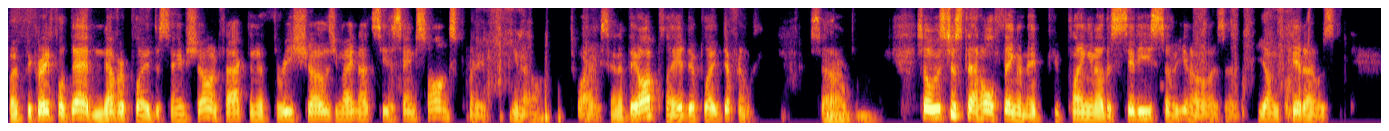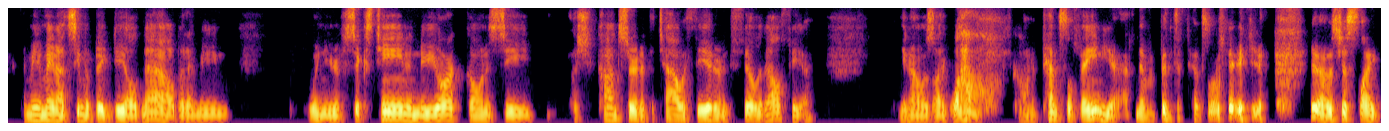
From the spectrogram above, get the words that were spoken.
but the Grateful Dead never played the same show. In fact, in the three shows, you might not see the same songs played, you know, twice. And if they are played, they're played differently. So mm-hmm. So it was just that whole thing, and they playing in other cities. So you know, as a young kid, I was. I mean, it may not seem a big deal now, but I mean, when you're 16 in New York, going to see a concert at the Tower Theater in Philadelphia, you know, I was like, wow, going to Pennsylvania. I've never been to Pennsylvania. You know, it's just like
